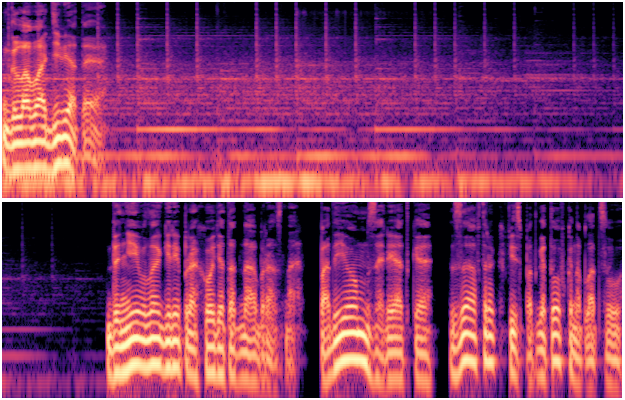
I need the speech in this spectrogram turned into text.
Глава девятая Дни в лагере проходят однообразно. Подъем, зарядка, завтрак, физподготовка на плацу.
